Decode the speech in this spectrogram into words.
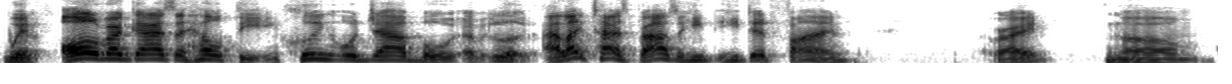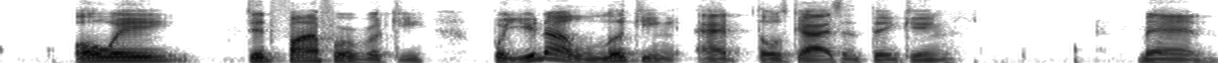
when all of our guys are healthy, including Ojabo. I mean, look, I like Tyus Bowser. He he did fine, right? Mm-hmm. Um, Oweh did fine for a rookie, but you're not looking at those guys and thinking, man,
